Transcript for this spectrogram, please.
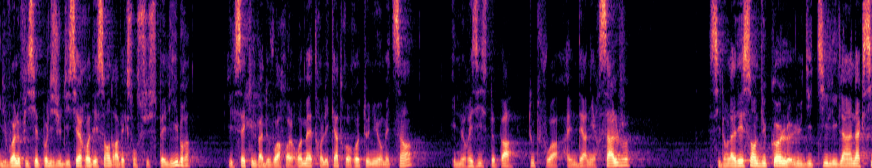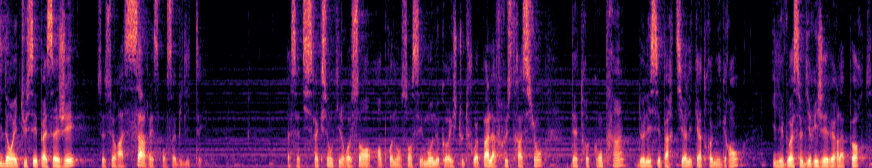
il voit l'officier de police judiciaire redescendre avec son suspect libre, il sait qu'il va devoir remettre les quatre retenus au médecin, il ne résiste pas toutefois à une dernière salve. Si dans la descente du col, lui dit-il, il a un accident et tue ses passagers, ce sera sa responsabilité. La satisfaction qu'il ressent en prononçant ces mots ne corrige toutefois pas la frustration d'être contraint de laisser partir les quatre migrants. Il les voit se diriger vers la porte.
